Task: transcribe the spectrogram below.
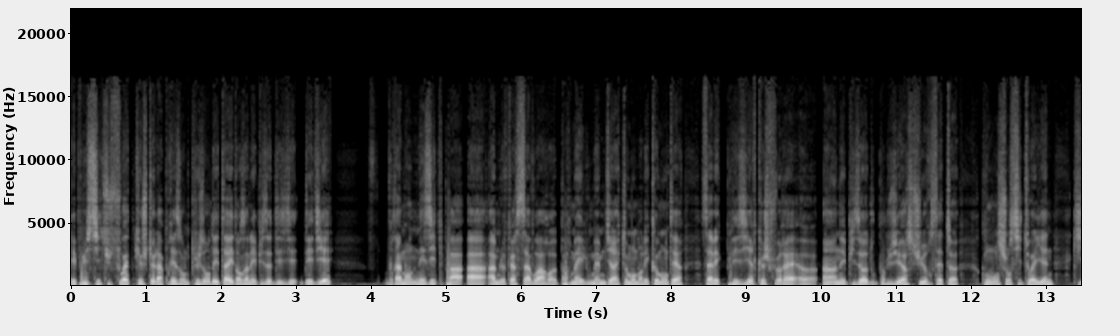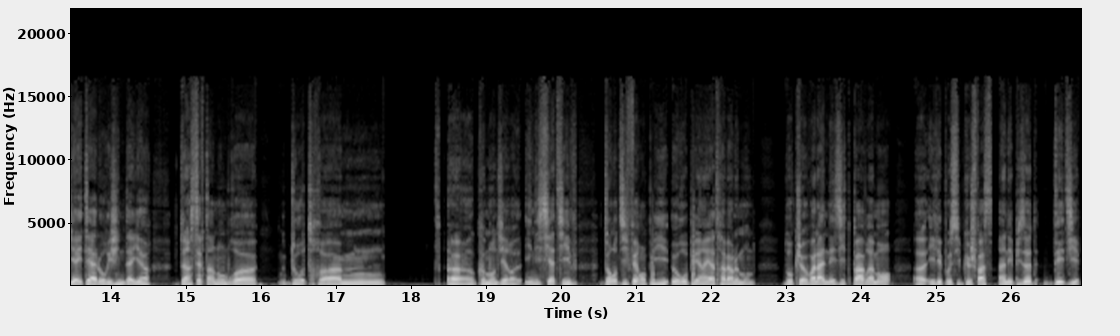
Et puis, si tu souhaites que je te la présente plus en détail dans un épisode dédié, vraiment, n'hésite pas à, me le faire savoir euh, par mail ou même directement dans les commentaires. C'est avec plaisir que je ferai un épisode ou plusieurs sur cette Convention citoyenne, qui a été à l'origine d'ailleurs d'un certain nombre euh, d'autres euh, euh, comment dire, initiatives dans différents pays européens et à travers le monde. Donc voilà, n'hésite pas vraiment, il est possible que je fasse un épisode dédié.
